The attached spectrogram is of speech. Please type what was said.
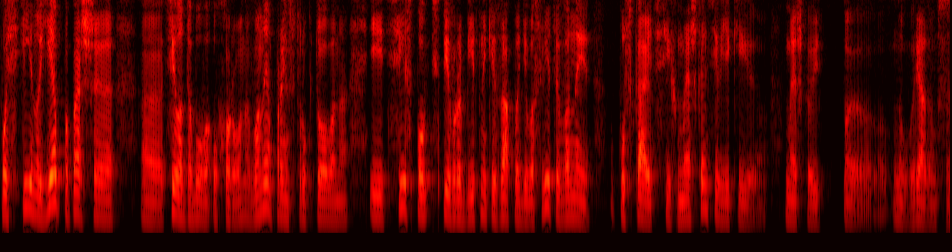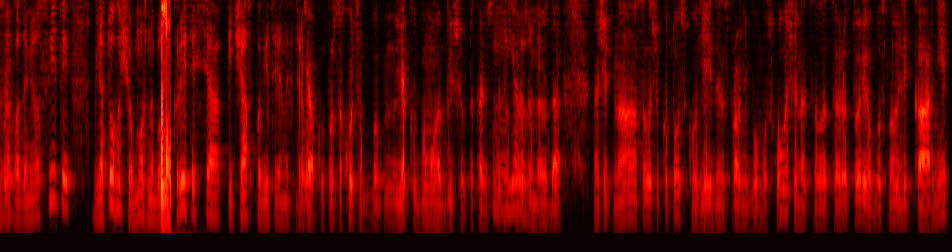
Постійно є, по-перше, е, цілодобова охорона, вона проінструктована. І ці співробітники закладів освіти вони пускають всіх мешканців, які мешкають ну, рядом з закладами освіти, для того, щоб можна було укритися під час повітряних тривог. Дякую. Просто хочу ну, якомога більше питань. Ну, я розумію. Да. Значить, на селищі Котовського є єдине справжнє бомбосховище на території обласної лікарні.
